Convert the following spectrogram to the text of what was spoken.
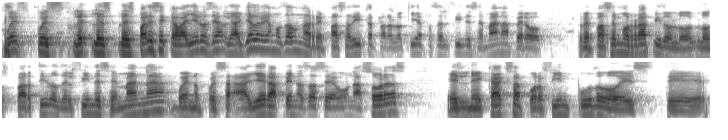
pues, pues les, les, parece, caballeros, ya, ya le habíamos dado una repasadita para lo que iba a pasar el fin de semana, pero repasemos rápido los partidos del fin de semana. Bueno, pues ayer apenas hace unas horas, el Necaxa por fin pudo, este,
